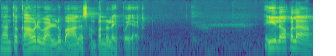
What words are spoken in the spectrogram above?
దాంతో కావడి వాళ్ళు బాగా సంపన్నులైపోయారు. ఈ లోపల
